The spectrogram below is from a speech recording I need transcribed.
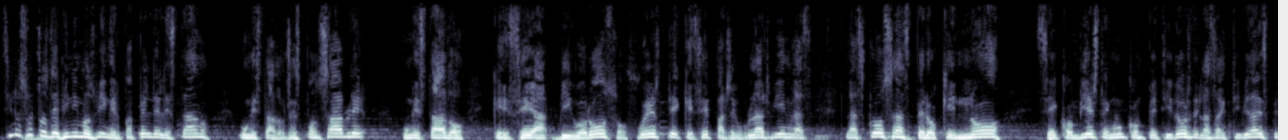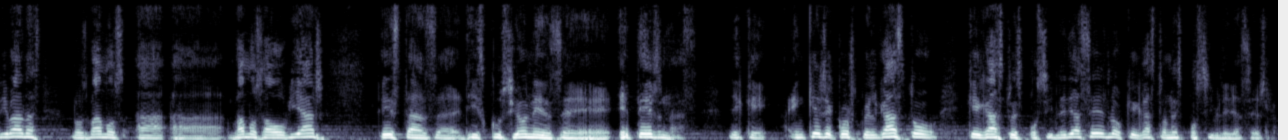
Si nosotros definimos bien el papel del Estado, un Estado responsable, un Estado que sea vigoroso, fuerte, que sepa regular bien las, las cosas, pero que no se convierta en un competidor de las actividades privadas, nos vamos a, vamos a obviar estas eh, discusiones eh, eternas de que en qué recorto el gasto, qué gasto es posible de hacerlo, qué gasto no es posible de hacerlo.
